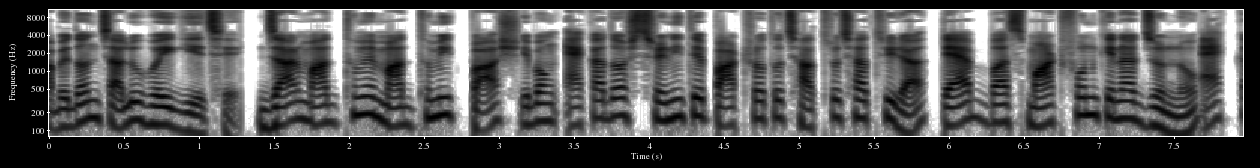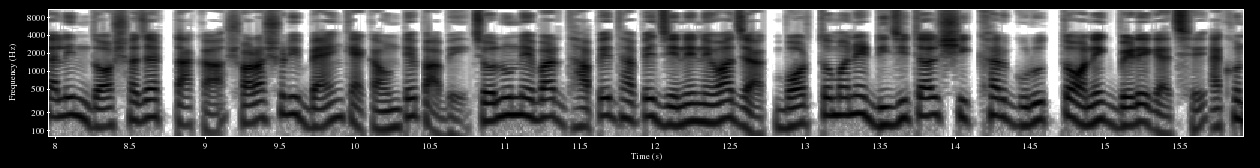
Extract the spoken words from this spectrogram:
আবেদন চালু হয়ে গিয়েছে, যার মাধ্যমে মাধ্যমিক পাশ এবং একাদশ শ্রেণীতে পাঠরত ছাত্রছাত্রীরা ট্যাব বা স্মার্টফোন কেনার জন্য এককালীন দশ হাজার টাকা সরাসরি ব্যাংক অ্যাকাউন্টে পাবে। চলুন এবার ধাপে ধাপে জেনে নেওয়া যাক, বর্তমানে ডিজিটাল শিক্ষার গুরুত্ব অনেক বেড়ে গেছে, এখন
